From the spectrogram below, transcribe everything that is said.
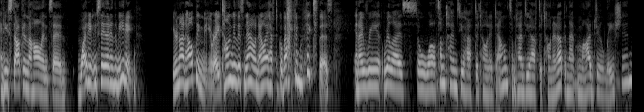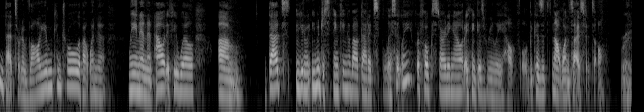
And he stopped in the hall and said, Why didn't you say that in the meeting? You're not helping me, right? Telling me this now. Now I have to go back and fix this. And I re- realized so well, sometimes you have to tone it down, sometimes you have to tone it up. And that modulation, that sort of volume control about when to lean in and out, if you will, um, that's, you know, even just thinking about that explicitly for folks starting out, I think is really helpful because it's not one size fits all. Right.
